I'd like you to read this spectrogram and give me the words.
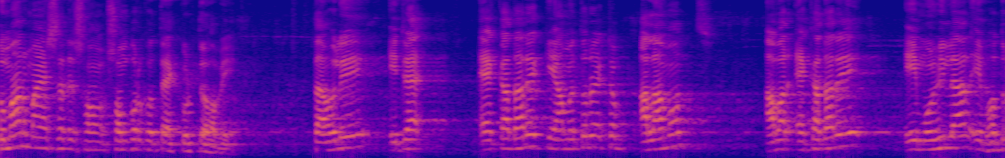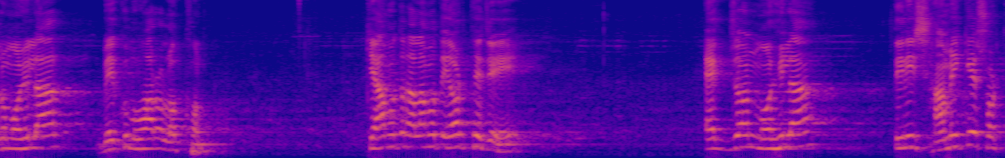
তোমার মায়ের সাথে সম্পর্ক ত্যাগ করতে হবে। তাহলে এটা একাধারে কেয়ামতেরও একটা আলামত, আবার একাধারে এই মহিলার, এই ভদ্র মহিলার বেকুব হওয়ারও লক্ষণ। কেয়ামতের আলামত এই অর্থে যে, একজন মহিলা তিনি স্বামীকে শর্ত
